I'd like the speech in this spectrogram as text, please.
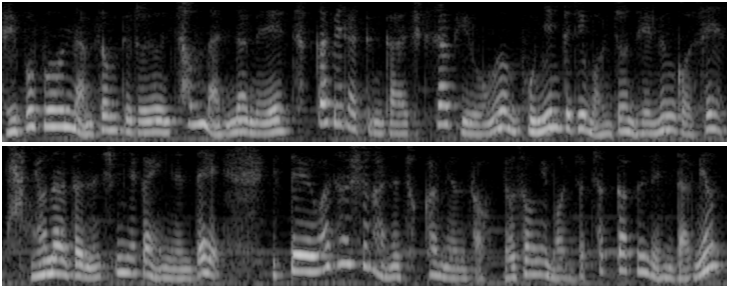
대부분 남성들은 첫 만남에 착값이라든가 식사 비용은 본인들이 먼저 내는 것에 당연하다는 심리가 있는데 이때 화장실 가는 척하면서 여성이 먼저 착값을 낸다면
